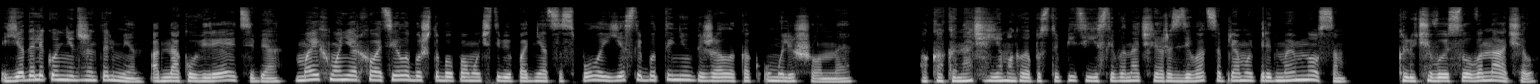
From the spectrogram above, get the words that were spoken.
я далеко не джентльмен, однако, уверяю тебя, моих манер хватило бы, чтобы помочь тебе подняться с пола, если бы ты не убежала как умалишённая. А как иначе я могла поступить, если вы начали раздеваться прямо перед моим носом? Ключевое слово «начал»,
